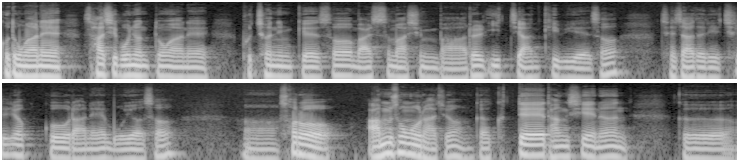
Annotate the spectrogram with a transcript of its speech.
그 동안에 45년 동안에 부처님께서 말씀하신 바를 잊지 않기 위해서 제자들이 칠렵굴 안에 모여서 어, 서로 암송을 하죠. 그러니까 그때 당시에는 그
